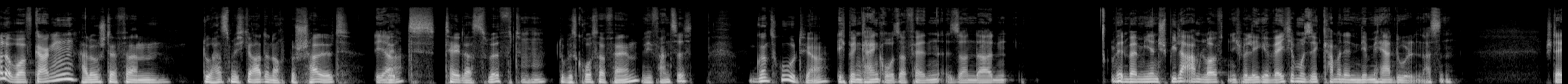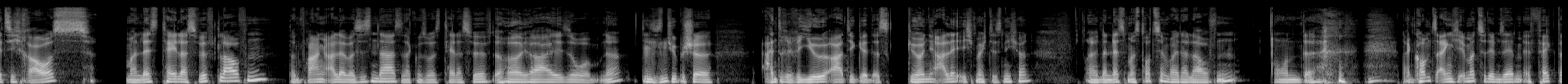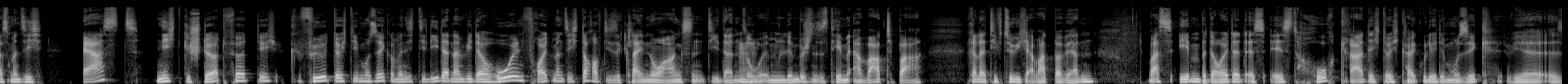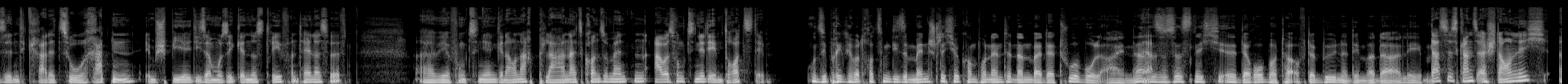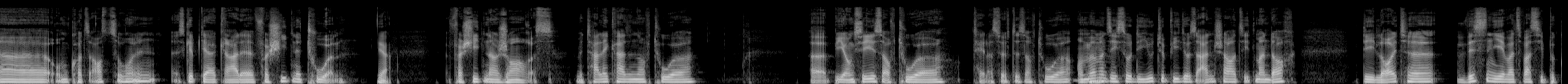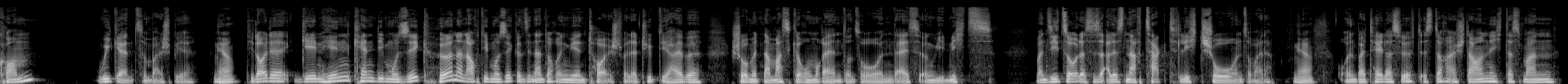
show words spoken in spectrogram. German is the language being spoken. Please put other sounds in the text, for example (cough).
Hallo Wolfgang. Hallo Stefan. Du hast mich gerade noch beschallt Ja. mit Taylor Swift. Mhm. Du bist großer Fan? Wie fandst du es? Ganz gut, ja. Ich bin kein großer Fan, sondern wenn bei mir ein Spieleabend läuft und ich überlege, welche Musik kann man denn nebenher dudeln lassen? Stellt sich raus, man lässt Taylor Swift laufen, dann fragen alle, was ist denn das? Dann sagt man so, ist Taylor Swift? Oh ja, so, ne? Dieses typische André Rieu-artige, das gehören ja alle, ich möchte es nicht hören. Äh, dann lässt man es trotzdem weiterlaufen und äh, (laughs) dann kommt es eigentlich immer zu demselben Effekt, dass man sich erst nicht gestört wird durch, gefühlt durch die Musik und wenn sich die Lieder dann wiederholen, freut man sich doch auf diese kleinen Nuancen, die dann so im limbischen System erwartbar, relativ zügig erwartbar werden. Was eben bedeutet, es ist hochgradig durchkalkulierte Musik. Wir sind geradezu Ratten im Spiel dieser Musikindustrie von Taylor Swift. Äh, Wir funktionieren genau nach Plan als Konsumenten, aber es funktioniert eben trotzdem. Und sie bringt aber trotzdem diese menschliche Komponente dann bei der Tour wohl ein. Ne? Ja. Also es ist nicht äh, der Roboter auf der Bühne, den wir da erleben. Das ist ganz erstaunlich, äh, um kurz auszuholen. Es gibt ja gerade verschiedene Touren. Ja. Verschiedener Genres. Metallica sind auf Tour, äh, Beyoncé ist auf Tour, Taylor Swift ist auf Tour. Und wenn man sich so die YouTube-Videos anschaut, sieht man doch, die Leute wissen jeweils, was sie bekommen. Weekend zum Beispiel. ja. Die Leute gehen hin, kennen die Musik, hören dann auch die Musik und sind dann doch irgendwie enttäuscht, weil der Typ die halbe Show mit einer Maske rumrennt und so und da ist irgendwie nichts. Man sieht so, das ist alles nach Takt, Lichtshow und so weiter. Ja. Und bei Taylor Swift ist doch erstaunlich, dass man,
